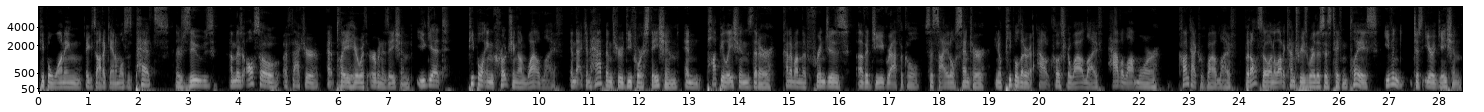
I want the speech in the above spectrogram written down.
people wanting exotic animals as pets. There's zoos. Um, there's also a factor at play here with urbanization. You get people encroaching on wildlife, and that can happen through deforestation and populations that are kind of on the fringes of a geographical societal center. You know, people that are out closer to wildlife have a lot more contact with wildlife, but also in a lot of countries where this is taking place, even just irrigation,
